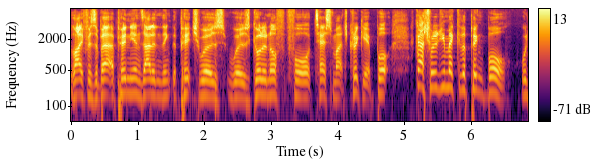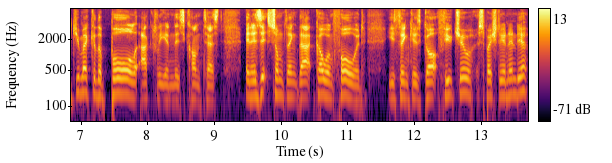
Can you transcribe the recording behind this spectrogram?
Life is about opinions. I didn't think the pitch was was good enough for Test match cricket. But Akash, what did you make of the pink ball? What do you make of the ball actually in this contest? And is it something that going forward you think has got future, especially in India?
